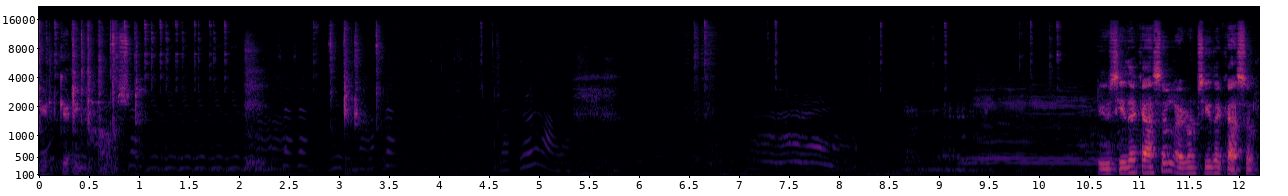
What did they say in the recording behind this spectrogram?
You're getting housed. Do you see the castle? I don't see the castle.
